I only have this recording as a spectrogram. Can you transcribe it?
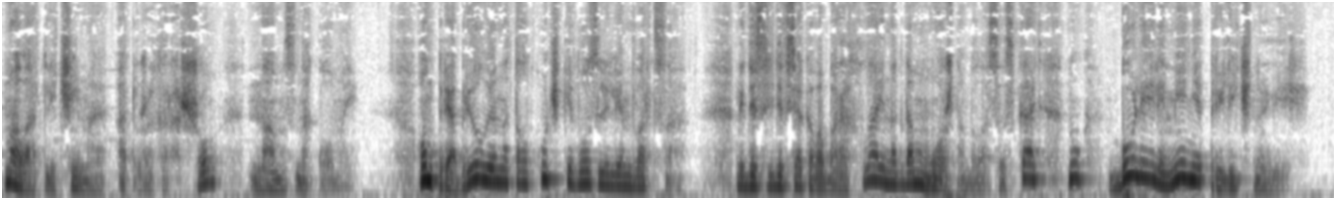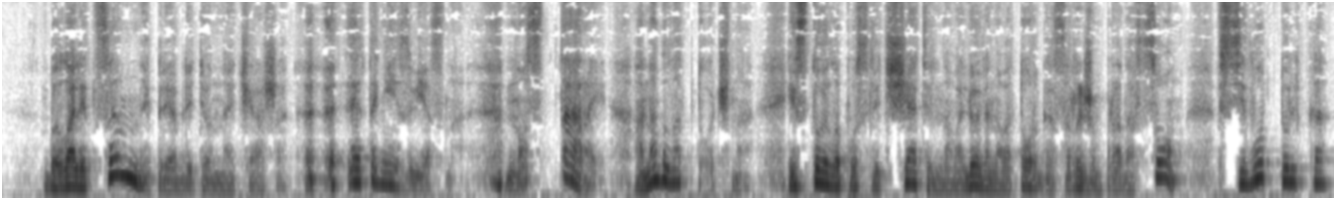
малоотличимая от уже хорошо нам знакомой. Он приобрел ее на толкучке возле Лендворца, где среди всякого барахла иногда можно было сыскать, ну, более или менее приличную вещь. Была ли ценной приобретенная чаша, это неизвестно. Но старой она была точно и стоила после тщательного Левиного торга с рыжим продавцом всего только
